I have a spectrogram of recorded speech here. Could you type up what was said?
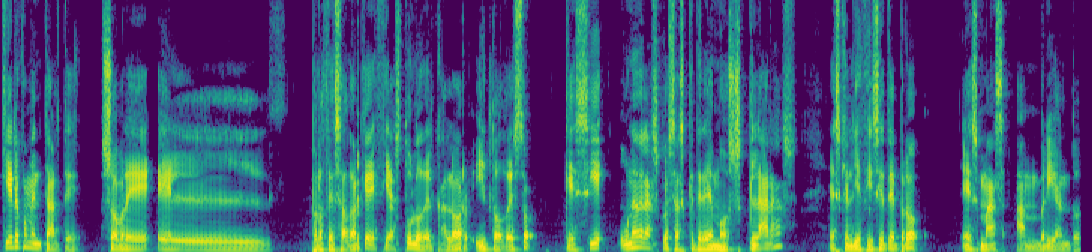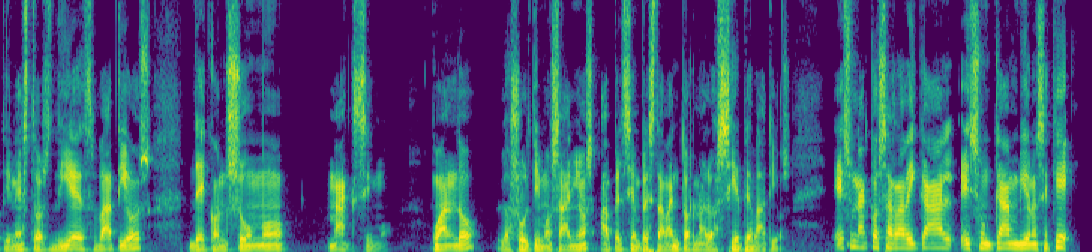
Quiero comentarte sobre el procesador que decías tú, lo del calor y todo eso, que sí, una de las cosas que tenemos claras es que el 17 Pro es más hambriento, tiene estos 10 vatios de consumo máximo, cuando los últimos años Apple siempre estaba en torno a los 7 vatios. ¿Es una cosa radical? ¿Es un cambio? No sé qué.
